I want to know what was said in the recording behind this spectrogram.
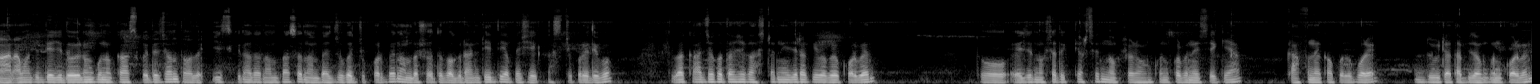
আর আমাদের দিয়ে যদি ওইরকম কোনো কাজ করতে চান, তাহলে স্ক্রিনে তো নাম্বার আছে, নাম্বার যোগাযোগ করবেন, আমরা শতভাগ গ্যারান্টি দিয়ে আপনি সেই কাজটি করে দিব। তবে কাজের কথা সেই কাজটা নিজেরা কীভাবে করবেন? তো এই যে নকশা দেখতে আসছেন, নকশার অঙ্কন করবেন এসে গিয়া কাফনের কাপড়ের উপরে। দুইটা তাবিজ অঙ্কন করবেন।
